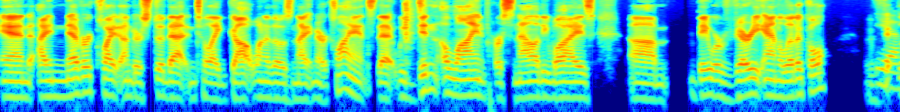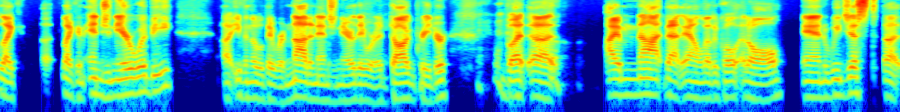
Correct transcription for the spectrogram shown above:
And I never quite understood that until I got one of those nightmare clients that we didn't align personality wise. Um, they were very analytical, Yeah. like uh, like an engineer would be, uh, even though they were not an engineer, they were a dog breeder. But uh, I'm not that analytical at all, and we just uh,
